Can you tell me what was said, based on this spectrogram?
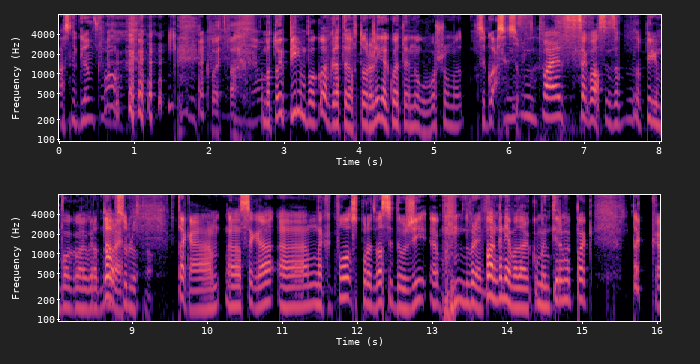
Аз не гледам футбол. Какво е това? Ама той Пирин Благоевград е във втора лига, което е много лошо, ама Съгласен съм. това е съгласен за, за Пирин Благоевград. Добре. Абсолютно. Така, а, сега, а, на какво според вас се дължи? А, добре, Ванга няма да коментираме пак. Така,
